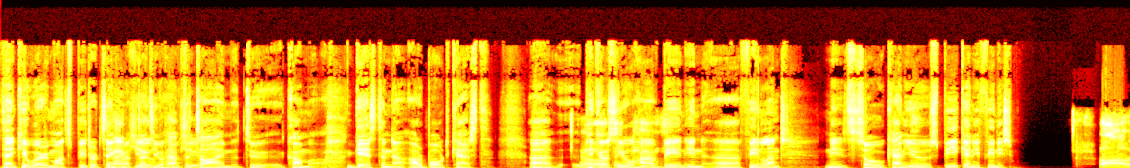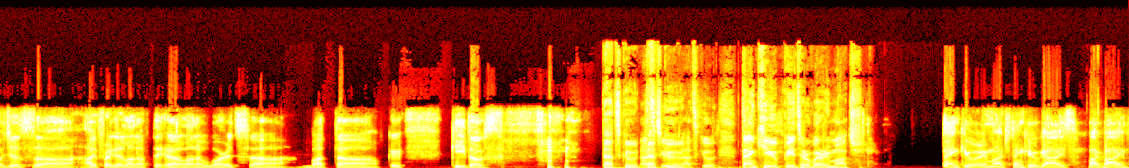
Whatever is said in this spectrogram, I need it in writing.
Thank you very much, Peter Tenkrat, Thank you, that you have thank the you. time to come guest in our podcast. Uh, because thank you you. have been in uh, Finland, so can you speak any Finnish? Oh, just uh, I forget a lot of the, a lot of words, uh, but uh, okay, kiitos. That's good. That's, good. That's good. Thank you, Peter, very much. Thank you very much. Thank you, guys. Bye bye.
